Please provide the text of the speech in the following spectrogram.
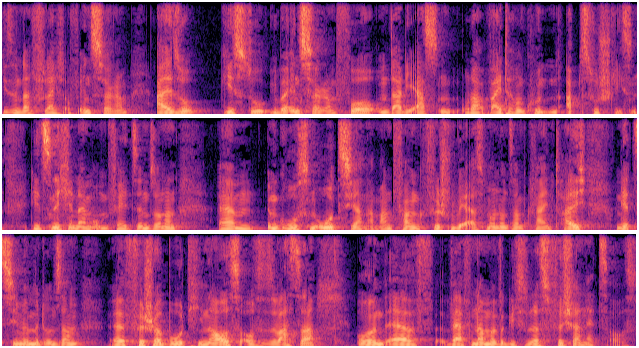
Die sind dann vielleicht auf Instagram. Also gehst du über Instagram vor, um da die ersten oder weiteren Kunden abzuschließen, die jetzt nicht in deinem Umfeld sind, sondern ähm, im großen Ozean. Am Anfang fischen wir erstmal in unserem kleinen Teich und jetzt ziehen wir mit unserem äh, Fischerboot hinaus aufs Wasser und äh, werfen da mal wirklich so das Fischernetz aus.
